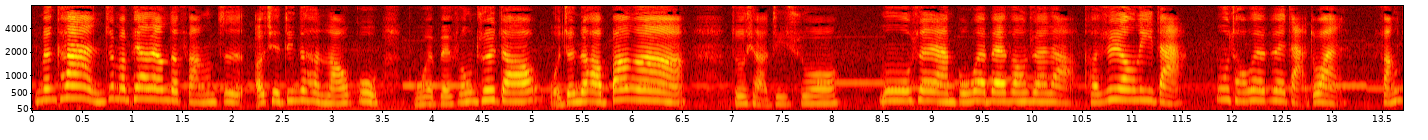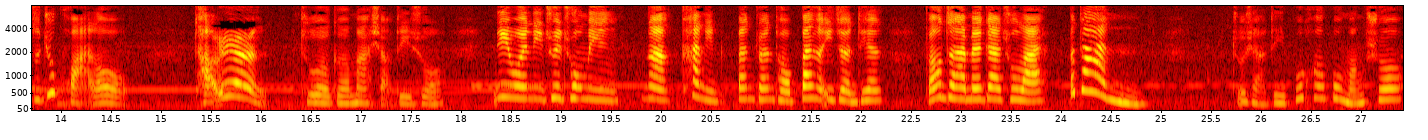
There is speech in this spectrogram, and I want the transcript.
你们看，这么漂亮的房子，而且钉得很牢固，不会被风吹倒。我真的好棒啊！”猪小弟说：“木屋虽然不会被风吹倒，可是用力打，木头会被打断，房子就垮喽。”讨厌！猪二哥骂小弟说：“你以为你最聪明？那看你搬砖头搬了一整天。”房子还没盖出来，笨蛋！猪小弟不慌不忙说：“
